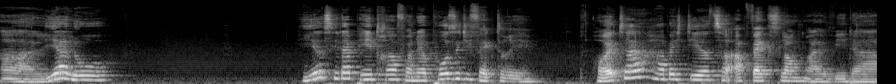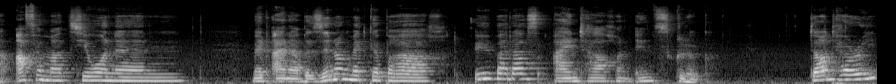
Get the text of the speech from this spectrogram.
Hallihallo! Hier ist wieder Petra von der Positive Factory. Heute habe ich dir zur Abwechslung mal wieder Affirmationen mit einer Besinnung mitgebracht über das Eintauchen ins Glück. Don't hurry,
